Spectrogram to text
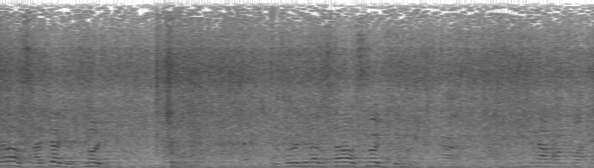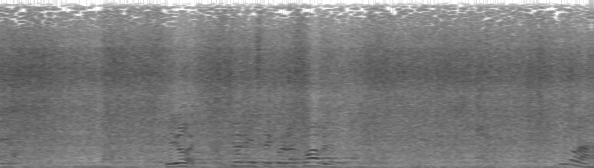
старался натягивать ноги. Вроде даже старался ноги тянуть. Вперед! Че весь такой расслабленный? Ну ладно.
